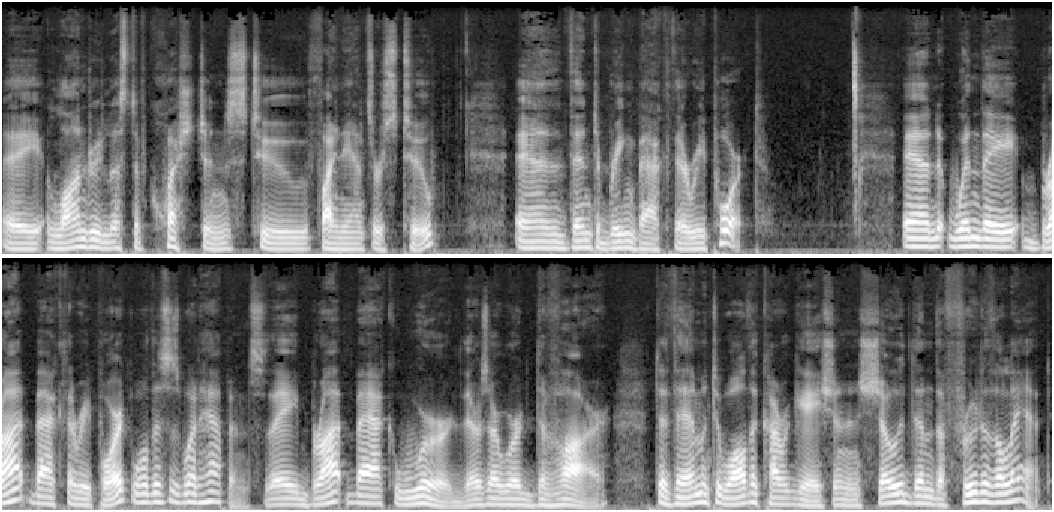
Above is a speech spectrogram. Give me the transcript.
a laundry list of questions to find answers to, and then to bring back their report. And when they brought back the report, well, this is what happens. They brought back word, there's our word devar, to them and to all the congregation and showed them the fruit of the land.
